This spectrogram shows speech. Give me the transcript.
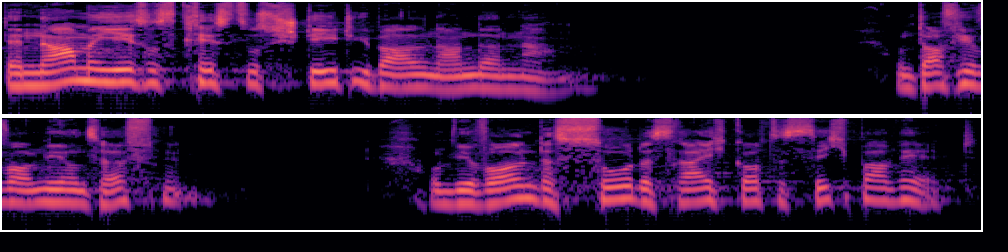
der Name Jesus Christus steht über allen anderen Namen. Und dafür wollen wir uns öffnen. Und wir wollen, dass so das Reich Gottes sichtbar wird.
